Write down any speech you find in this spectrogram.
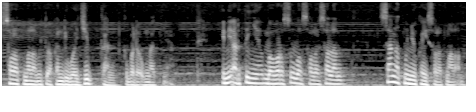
sholat malam itu akan diwajibkan kepada umatnya. Ini artinya bahwa Rasulullah SAW sangat menyukai sholat malam,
